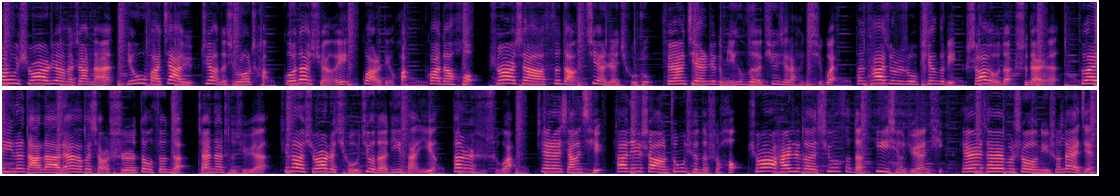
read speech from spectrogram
如熊二这样的渣男也无法驾驭这样的修罗场，果断选 A，挂了电话。挂断后，熊二向死党贱人求助。虽然贱人这个名字听起来很奇怪，但他就是这部片子里少有的时代人。作为一连打了两百个小时动森的宅男程序员，听到熊二的求救的第一反应当然是吃瓜。贱人想起当年上中学的时候，熊二还是个羞涩的异性绝缘体，因为特别不受女生待见，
